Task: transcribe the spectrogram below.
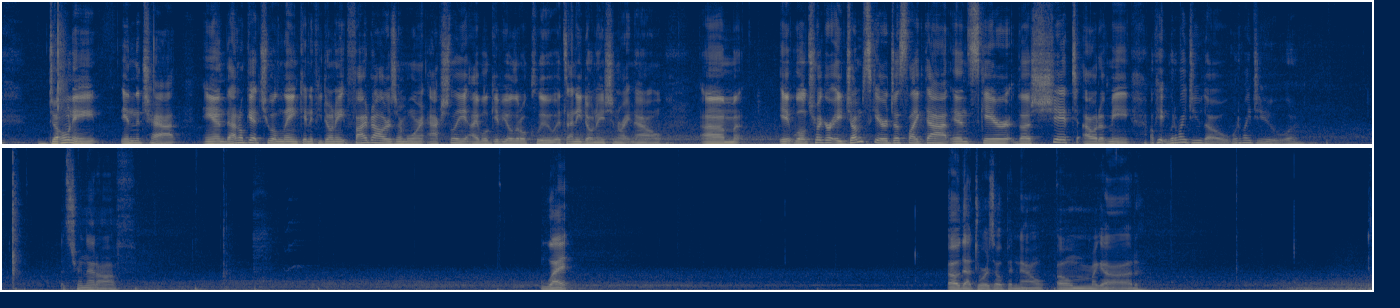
donate in the chat and that'll get you a link. And if you donate $5 or more, actually, I will give you a little clue. It's any donation right now. Um, it will trigger a jump scare just like that and scare the shit out of me. Okay, what do I do though? What do I do? Let's turn that off. What? Oh, that door's open now. Oh my god.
